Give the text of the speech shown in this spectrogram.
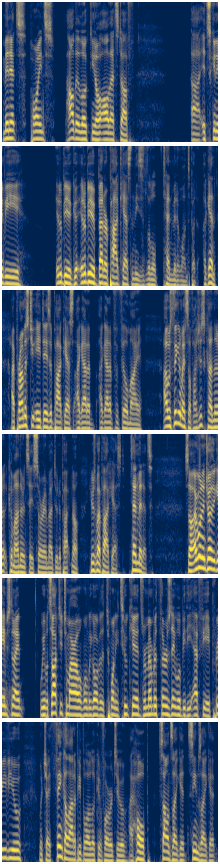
minutes, points, how they looked, you know, all that stuff. Uh, it's going to be it'll be a good it'll be a better podcast than these little 10 minute ones. But again i promised you eight days of podcast. I gotta i gotta fulfill my i was thinking to myself i just kind of come on there and say sorry i'm not doing a podcast no here's my podcast 10 minutes. So everyone enjoy the games tonight. We will talk to you tomorrow when we go over the 22 kids. Remember thursday will be the FVA preview which i think a lot of people are looking forward to i hope. Sounds like it seems like it.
